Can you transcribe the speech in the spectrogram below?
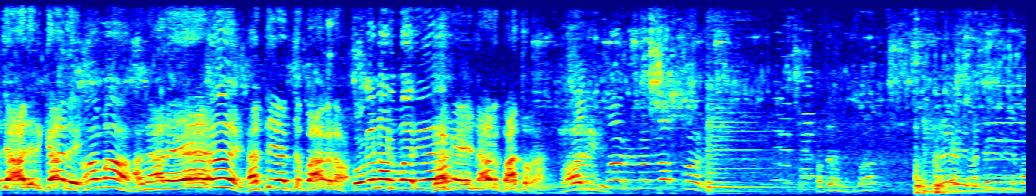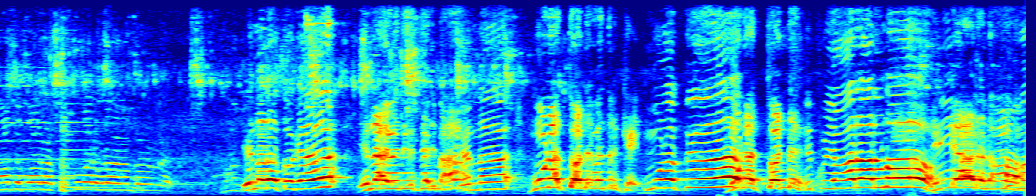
தர்மராஜ் ஆடி இருக்காரு. ஆமா. அதனால கட்டி எடுத்து பார்க்கணும். தொகை நாடு பாரு. தொகை நானும் பார்த்துறேன் என்னடா தொகை? என்ன வந்துருக்கு தெரியுமா? என்ன? மூணத்தொன்னு வந்திருக்கு மூணத்து? மூணத்தொன்னு. இப்ப யார் ஆடணும்? நீ ஆடணும்.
